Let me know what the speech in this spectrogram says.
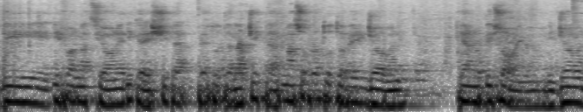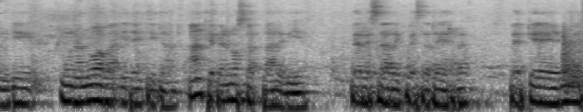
di, di formazione, di crescita per tutta la città, ma soprattutto per i giovani che hanno bisogno, i giovani di una nuova identità, anche per non scappare via, per restare in questa terra, perché noi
